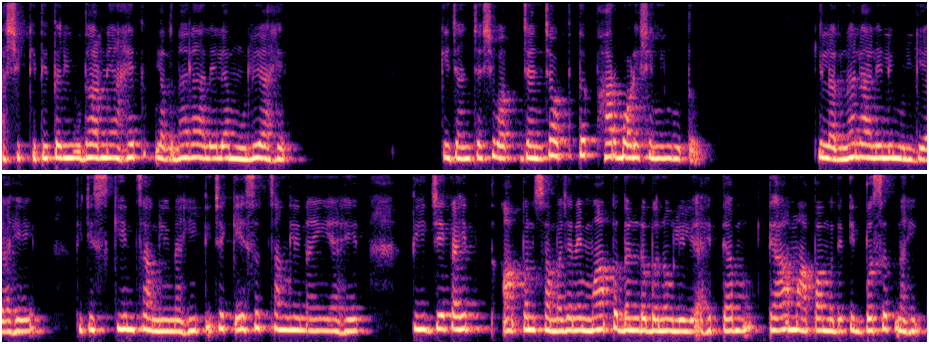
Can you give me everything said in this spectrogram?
अशी कितीतरी उदाहरणे आहेत. लग्नाला आलेल्या मुली आहेत. की ज्यांच्याशी ज्यांच्या बाबतीत तर फार बॉडी शेमिंग होतं. की लग्नाला आलेली मुलगी आहे. तिची स्किन चांगली नाही. तिचे केसच चांगले नाही आहेत. ती जे काही आपण समाजाने मापदंड बनवलेली आहेत त्या त्या मापामध्ये ती बसत नाही.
